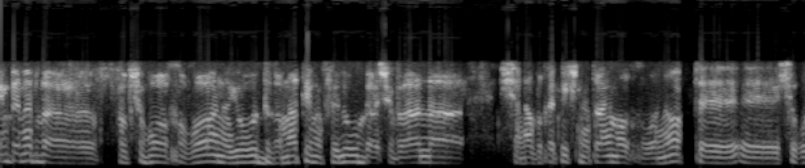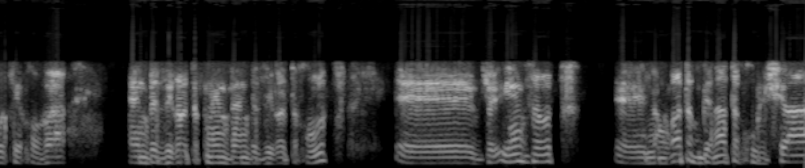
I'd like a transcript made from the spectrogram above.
האירועים באמת בסוף שבוע האחרון היו דרמטיים אפילו בהשוואה לשנה וחצי, שנתיים האחרונות אה, אה, שרוסיה חובה הן בזירת הפנים והן בזירת החוץ. אה, ועם זאת, למרות הפגנת החולשה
